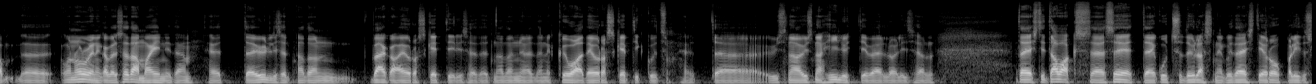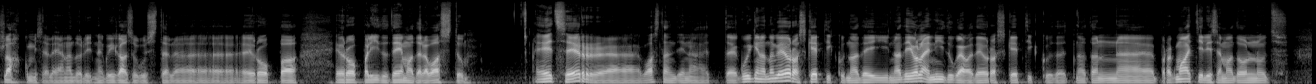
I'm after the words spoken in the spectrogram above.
äh, on oluline ka veel seda mainida, et üldiselt nad on väga euroskeptilised, et nad on nii-öelda need kõvad euroskeptikud, et äh, üsna, üsna hiljuti veel oli seal täiesti tavaks see, et kutsuda üles nagu täiesti Euroopa Liidust lahkumisele ja nad olid nagu igasugustele äh, Euroopa, Euroopa Liidu teemadele vastu. ECR vastandina, et kuigi nad on ka euroskeptikud, nad ei, nad ei ole nii tugevad euroskeptikud, et nad on pragmaatilisemad olnud äh,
